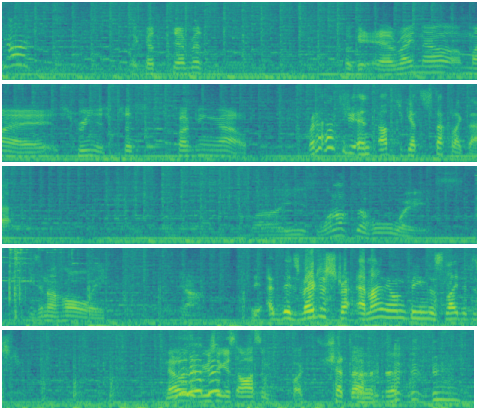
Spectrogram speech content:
god. I got damn it. Okay, uh, right now my screen is just fucking out. Where the hell did you end up to get stuck like that? Well, he's one of the hallways. He's in a hallway. Yeah. Yeah, It's very distra- Am I the one being the slightly dist- No, the music is awesome. Fuck. Shut up.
